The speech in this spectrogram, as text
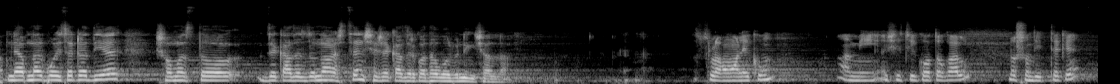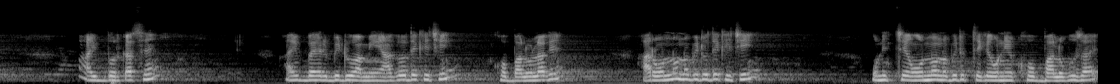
আপনি আপনার পরিচয়টা দিয়ে সমস্ত যে কাজের জন্য আসছেন শেষে কাজের কথা বলবেন ইনশাল্লাহ আসসালামু আলাইকুম। আমি এসেছি গতকাল নসন্দীপ থেকে, আইব্বর কাছে। আইব ভাইয়ের ভিডিও আমি আগেও দেখেছি। খুব ভালো লাগে। আর অন্য অন্য ভিডিও দেখেছি। উনি চেয়ে অন্য অন্য ভিডিও থেকে উনি খুব ভালো বোঝায়।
